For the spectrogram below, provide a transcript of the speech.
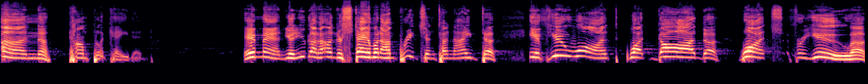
uncomplicated. Amen. You, you got to understand what I'm preaching tonight. Uh, if you want what God uh, wants for you, uh,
